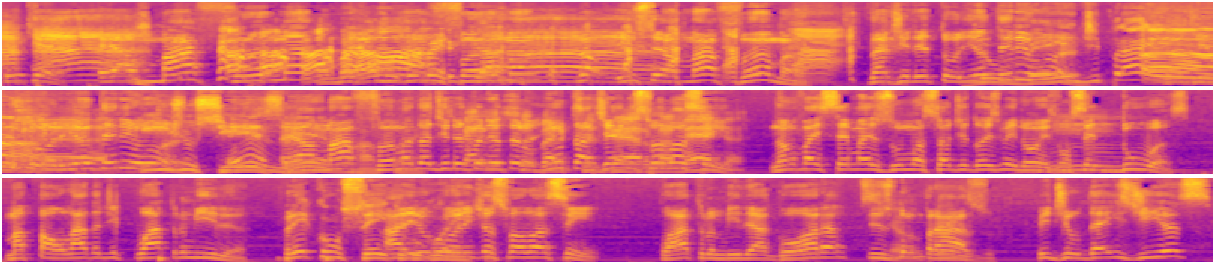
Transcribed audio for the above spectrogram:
Porque é a má fama, é a má fama. Não, isso é a má fama da diretoria Não anterior. vende pra Da ele. diretoria anterior. Que injustiça. É a mesmo, má rapaz. fama da diretoria anterior. E o ganharam falou assim: Mega? não vai ser mais uma só de 2 milhões, vão ser duas. Uma paulada de 4 milha. Preconceito Aí o Corinthians. Corinthians falou assim: 4 milha agora, preciso de um não prazo. Pediu 10 dias,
